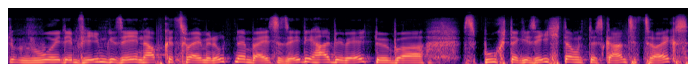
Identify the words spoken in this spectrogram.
wo ich den Film gesehen habe, keine zwei Minuten, dann weiß es eh die halbe Welt über das Buch der Gesichter und das ganze Zeugs.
